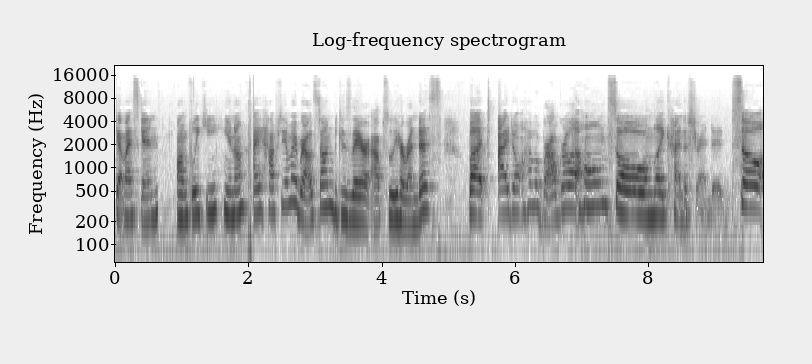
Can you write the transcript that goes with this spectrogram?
get my skin on fleeky, you know? I have to get my brows done because they are absolutely horrendous but I don't have a brow girl at home, so I'm like kind of stranded. So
